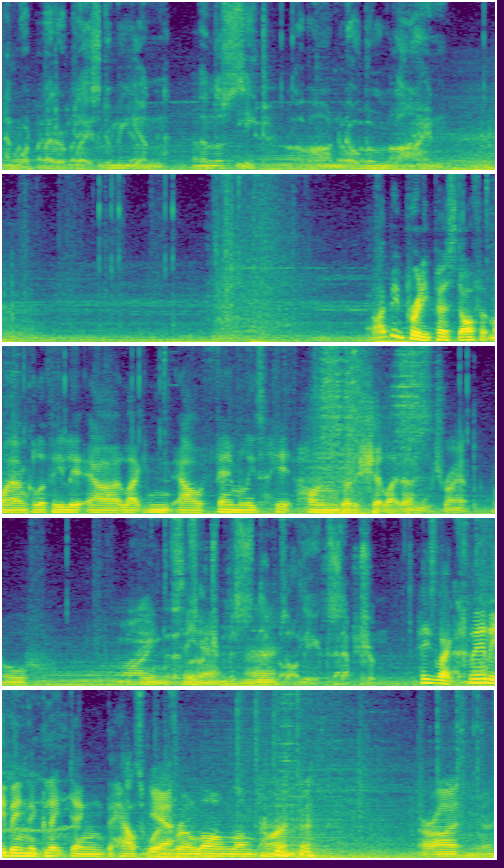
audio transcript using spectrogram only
And what better place to begin than the seat of our noble line? I'd be pretty pissed off at my uncle if he let our like n- our family's hit home go to shit like that. Ooh, tramp. Oh, Mind didn't that see that. missteps are the exception. he's like clearly been neglecting the housework Yeah. for a long, long time. Alright. you?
